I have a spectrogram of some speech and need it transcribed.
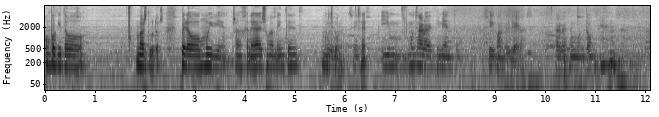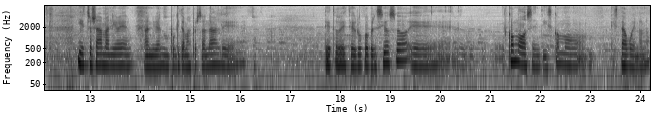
un poquito más duros, pero muy bien. O sea, en general es un ambiente muy, Muy chulo. bueno, sí. sí. Y mucho agradecimiento, sí, cuando llegas. Te agradece un montón. Y esto ya a nivel, a nivel un poquito más personal de de todo este grupo precioso. Eh, ¿Cómo os sentís? ¿Cómo está bueno, no?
